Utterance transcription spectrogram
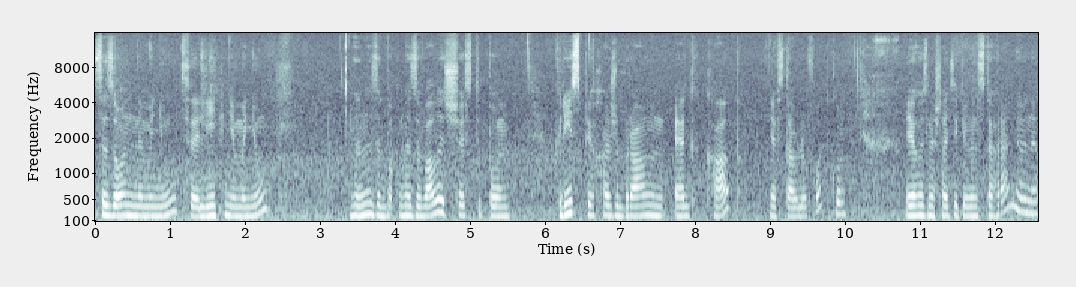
сезонне меню, це літнє меню. Воно назива- називалось щось типу Crispy Hash Brown Egg Cup. Я вставлю фотку. Я його знайшла тільки в інстаграмі у них.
